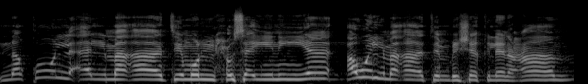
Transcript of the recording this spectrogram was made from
نقول المآتم الحسينية أو المآتم بشكل عام.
